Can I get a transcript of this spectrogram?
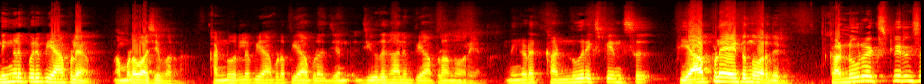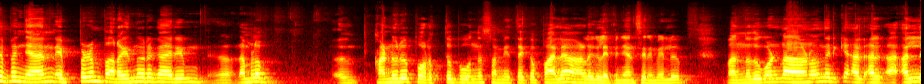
നിങ്ങളിപ്പോൾ ഒരു പിയാപ്പിളയാണ് നമ്മുടെ ഭാഷയിൽ പറഞ്ഞ. കണ്ണൂരിലെ പിയാപ്പിള പിയാപ്പിള ജൻ ജീവിതകാലം പിയാപ്പിള എന്ന് പറയാം. നിങ്ങളുടെ കണ്ണൂർ എക്സ്പീരിയൻസ് പിയാപ്പിളയായിട്ടെന്ന് പറഞ്ഞുതരും. കണ്ണൂർ എക്സ്പീരിയൻസ് ഇപ്പം ഞാൻ എപ്പോഴും പറയുന്ന ഒരു കാര്യം നമ്മൾ കണ്ണൂർ പുറത്ത് പോകുന്ന സമയത്തൊക്കെ പല ആളുകൾ ഇപ്പം ഞാൻ സിനിമയിൽ വന്നതുകൊണ്ടാണോ എന്ന് എനിക്ക് അല്ല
